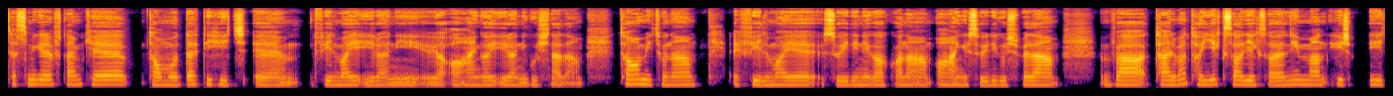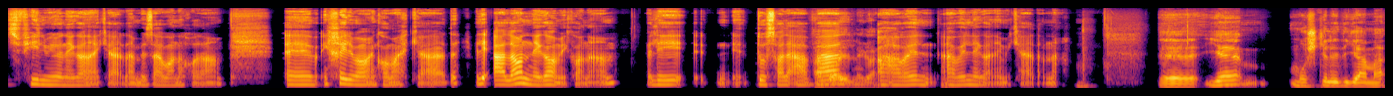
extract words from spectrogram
تصمیم گرفتم که تا مدتی هیچ فیلم های ایرانی یا آهنگ های ایرانی گوش ندم. تا می‌تونم فیلم های سوئدی نگاه کنم آهنگ سوئدی گوش بدم و تقریبا تا یک سال یک سال نیم من هیچ, هیچ فیلمی رو نگاه نکردم به زبان خودم. این خیلی به من کمک کرد. ولی الان نگاه می‌کنم ولی دو سال اول اول اول نگاه نمی کردم نه یه مشکل دیگه هم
